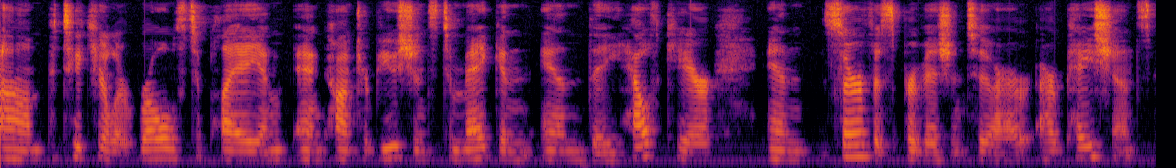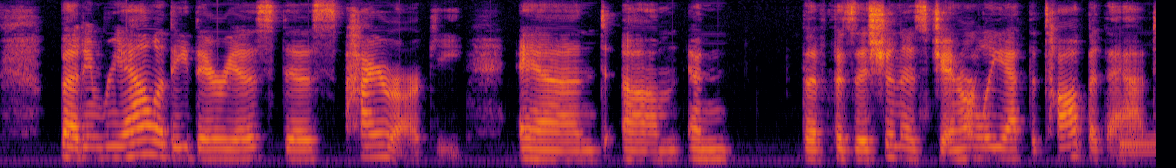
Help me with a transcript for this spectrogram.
um, particular roles to play and, and contributions to make in, in the healthcare and service provision to our, our patients. But in reality, there is this hierarchy, and um, and the physician is generally at the top of that.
